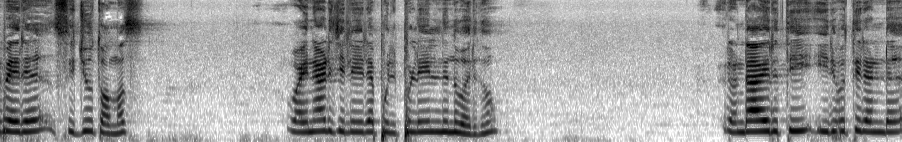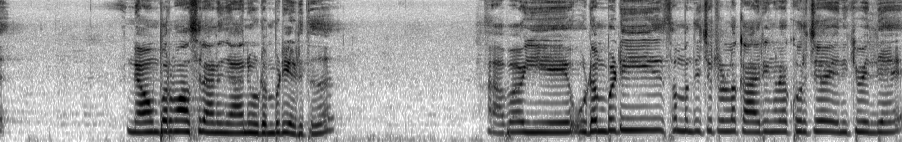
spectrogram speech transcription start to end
പേര് സിജു തോമസ്. വയനാട് ജില്ലയിലെ പുൽപ്പള്ളിയിൽ നിന്ന് വരുന്നു. രണ്ടായിരത്തി ഇരുപത്തിരണ്ട് നവംബർ മാസത്തിലാണ് ഞാൻ ഉടമ്പടി എടുത്തത്. അപ്പോൾ ഈ ഉടമ്പടി സംബന്ധിച്ചിട്ടുള്ള കാര്യങ്ങളെക്കുറിച്ച് എനിക്ക് വലിയ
